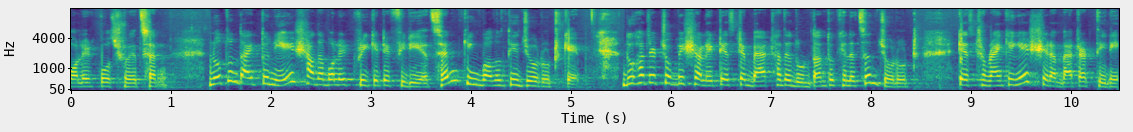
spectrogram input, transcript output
বলের কোচ হয়েছেন। নতুন দায়িত্ব নিয়ে সাদা বলের ক্রিকেটে ফিরিয়েছেন কিংবদন্তি জোরুটকে। দু হাজার চব্বিশ সালে টেস্টে ব্যাট হাতে দুর্দান্ত খেলেছেন জোরুট। টেস্ট র্যাঙ্কিংয়ে সেরা ব্যাটার তিনি।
